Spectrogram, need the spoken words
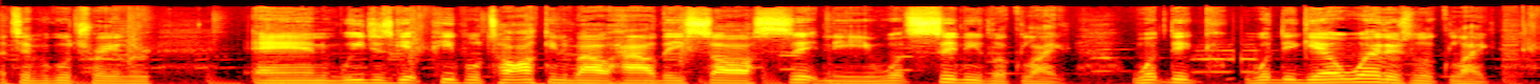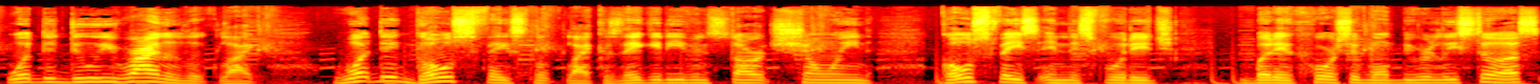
a typical trailer. And we just get people talking about how they saw Sidney, what Sidney looked like. What did what did Gale Weathers look like? What did Dewey Riley look like? What did Ghostface look like? Because they could even start showing Ghostface in this footage, but of course it won't be released to us,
